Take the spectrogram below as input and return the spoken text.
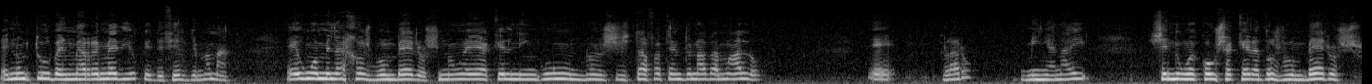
e non tuve máis remedio que decirlle mamá. É un homenaje aos bomberos, non é aquel ningún, non se está facendo nada malo. E, claro, miña nai, sendo unha cousa que era dos bomberos,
